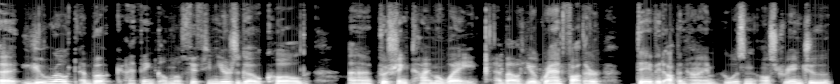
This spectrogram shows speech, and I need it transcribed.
Uh, you wrote a book, I think almost 15 years ago, called uh, Pushing Time Away about your grandfather, David Oppenheim, who was an Austrian Jew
